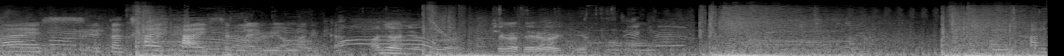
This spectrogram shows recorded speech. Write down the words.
나이스. 일단 차에 타 있을래 위험하니까. 아니, 아니요. 누나. 제가 내려갈게요. 어, 어. 하나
